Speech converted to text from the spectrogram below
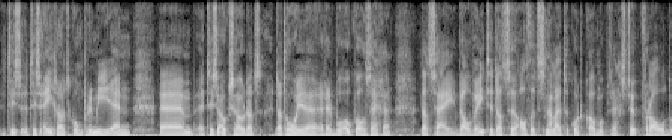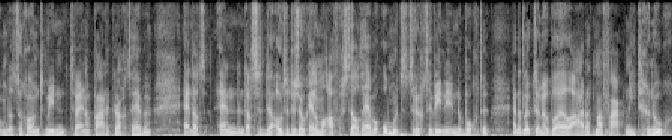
Het is, het is één groot compromis. En uh, het is ook zo dat. Dat hoor je Red Bull ook wel zeggen. Dat zij wel weten dat ze altijd snelheid tekort komen op het rechtstuk. Vooral omdat ze gewoon te, min, te weinig paardenkrachten hebben. En dat, en dat ze de auto dus ook helemaal afgesteld hebben om het terug te winnen in de bochten. En dat lukt dan ook wel heel aardig, maar vaak niet genoeg.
